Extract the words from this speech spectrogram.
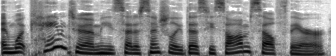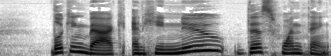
And what came to him, he said essentially this: he saw himself there, looking back, and he knew this one thing:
